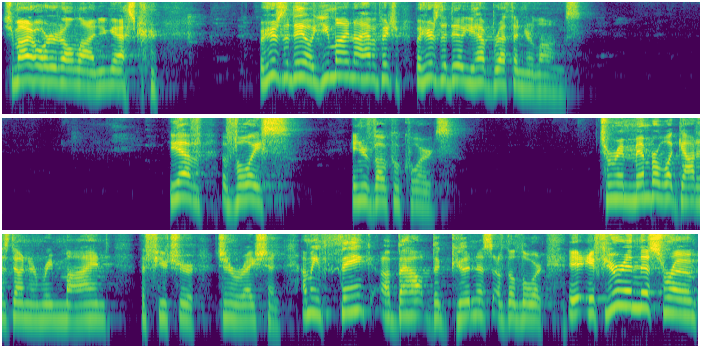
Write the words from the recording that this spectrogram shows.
she might have ordered it online. You can ask her. But here's the deal you might not have a picture, but here's the deal you have breath in your lungs. You have a voice in your vocal cords. to remember what God has done and remind the future generation. I mean, think about the goodness of the Lord. If you're in this room,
